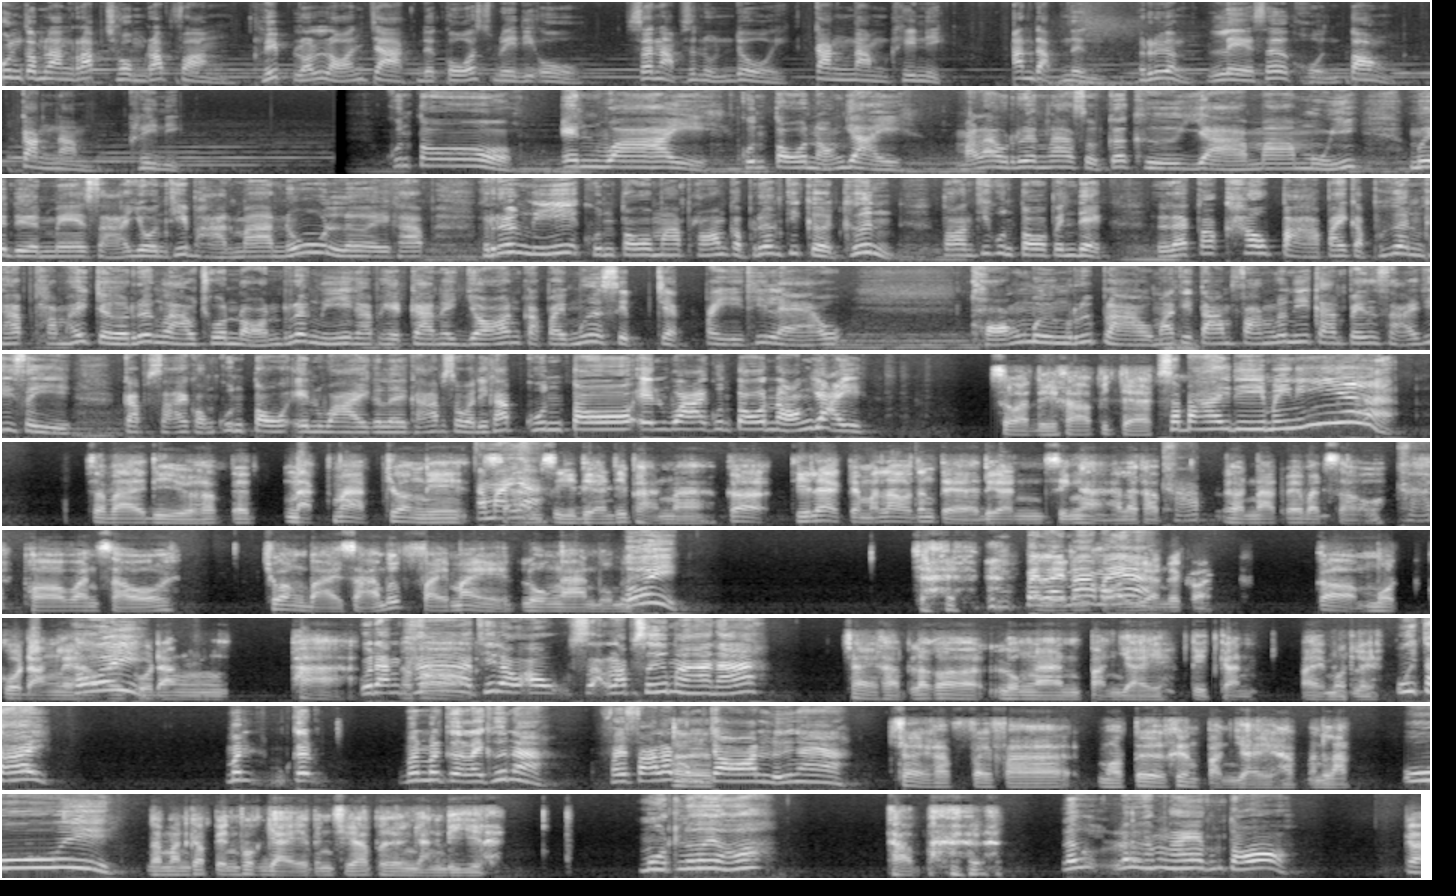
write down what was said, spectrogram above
คุณกำลังรับชมรับฟังคลิปหลอนๆจาก The Ghost Radio สนับสนุนโดย กังนำคลินิก อันดับหนึ่งเรื่องเลเซอร์ขนต้อง กังนำคลินิก คุณโต NY คุณโตหนองใหญ่ มาเล่าเรื่องล่าสุดก็คืออย่ามาหมุย เมื่อเดือนเมษายนที่ผ่านมานู่นเลยครับ เรื่องนี้คุณโตมาพร้อมกับเรื่องที่เกิดขึ้น ตอนที่คุณโตเป็นเด็ก และก็เข้าป่าไปกับเพื่อนครับทำให้เจอเรื่องราวชวนหลอนเรื่องนี้ครับ เหตุการณ์ในย้อนกลับไปเมื่อ 17 ปีที่แล้วของมึงหรือเปล่ามาติดตามฟังเรื่องนี้การเป็นสายทีสี่4 กับสายของคุณโต NY กันเลยครับ สวัสดีครับ คุณโต NY คุณโตหนองใหญ่ สวัสดีครับพี่แจ๊คสบายดีไหมเนี่ย สบายดีอยู่ครับ แต่หนักมากช่วงนี้ทำไมอะ สามสี่เดือนที่ผ่านมา ก็ที่แรกจะมาเล่าตั้งแต่เดือนสิงหาแล้วครับครับก็นัดไว้วันเสาร์ครับพอวันเสาร์ช่วงบ่ายสามปุ๊บไฟไหม้โรงงานผมเลย เฮ้ย ใช่เป็นอะไรมากไหมก็เลยต้อะองขอเลื่อนไปก่อน ก็หมดโกดังเลยครับเฮ้ย ไอ้โกดังผ้าโกดังแล้วผ้าที่เราเอารับซื้อมานะ ใช่ครับ แล้วก็โรงงานปั่นใหญ่ติดกันไปหมดเลย อุ้ยตาย มันเกิดมันมันเกิดอะไรขึ้นอะ ไฟฟ้าลัดวงจรหรือไงอะ ใช่ครับ ไฟฟ้ามอเตอร์เครื่องปั่นใหญ่ครับ มันรัด อุ้ยแล้วมันก็เป็นพวกใยเป็นเชื้อเพลิงอย่างดีเลยหมดเลยเหรอ ครับ แล้วแล้วทำไงอะคุณโต ก็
